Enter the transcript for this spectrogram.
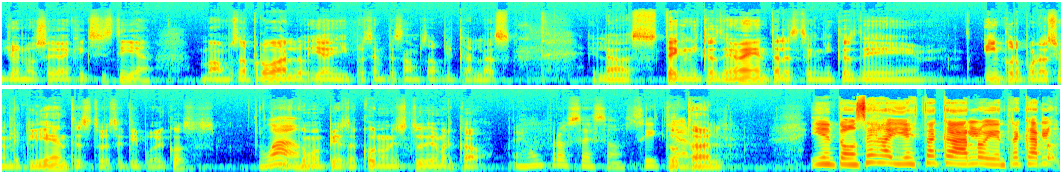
yo no sabía que existía, vamos a probarlo y ahí pues empezamos a aplicar las, las técnicas de venta, las técnicas de incorporación de clientes, todo ese tipo de cosas. Wow. como empieza con un estudio de mercado. Es un proceso, sí, claro. Total. Y entonces ahí está Carlos, y entra Carlos,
